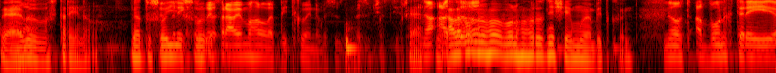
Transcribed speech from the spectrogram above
Ne, byl ostrý, no. Měl tu svoji... Svoj... by právě mohl Bitcoin bez, bez účasti. Přesně. No a ale to- on ho, on ho hrozně šejmuje, Bitcoin. No a on, který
